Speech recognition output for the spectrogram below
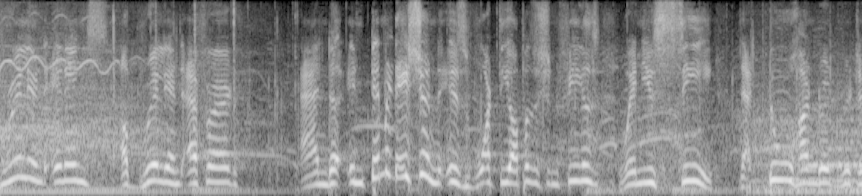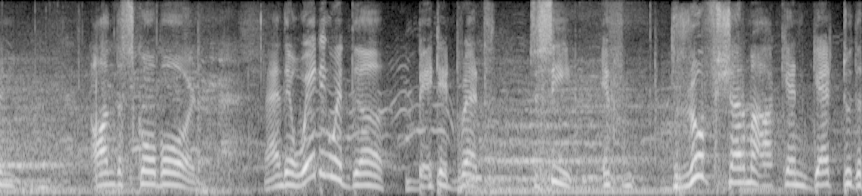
brilliant innings, a brilliant effort, and uh, intimidation is what the opposition feels when you see that 200 written on the scoreboard. And they're waiting with the bated breath to see if Dhruv Sharma can get to the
